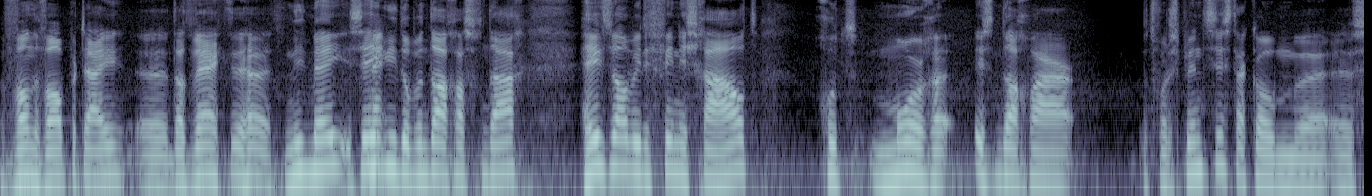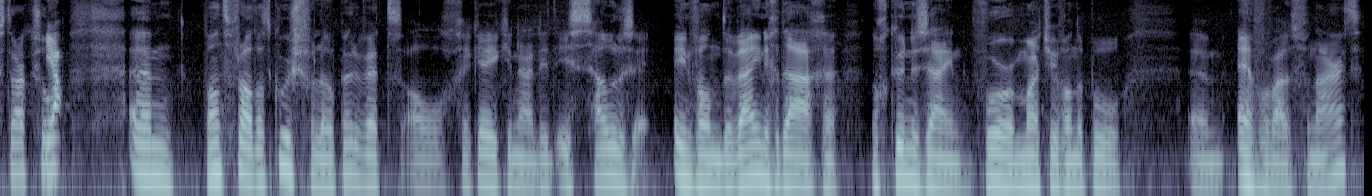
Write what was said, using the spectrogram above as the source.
van de valpartij. Eh, dat werkt niet mee, zeker Nee. niet op een dag als vandaag. Heeft wel weer de finish gehaald. Goed, morgen is een dag waar het voor de sprinters is. Daar komen we eh, straks op. Ja. Ehm, want vooral dat koersverloop, hè, er werd al gekeken naar dit is, zou dus een van de weinige dagen nog kunnen zijn voor Mathieu van der Poel ehm, en voor Wout van Aert.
